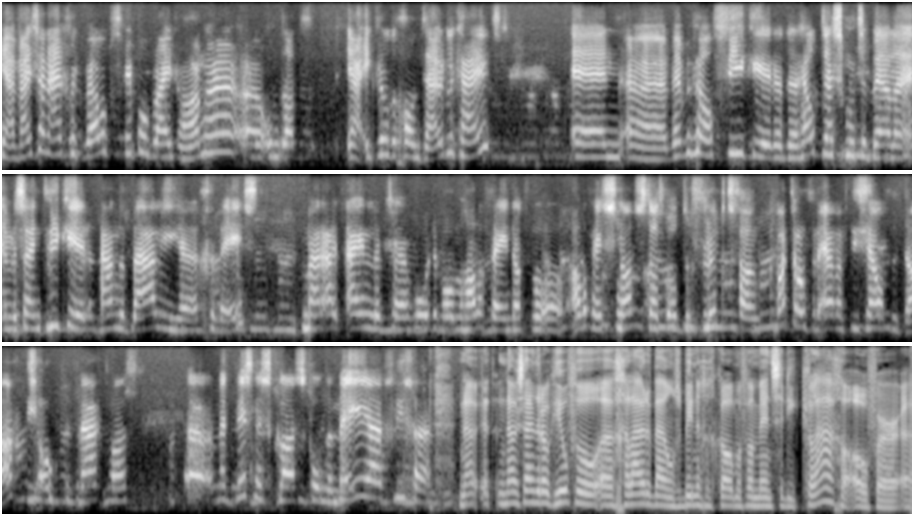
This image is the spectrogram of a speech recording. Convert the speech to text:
ja, wij zijn eigenlijk wel op Schiphol blijven hangen, uh, omdat ja, ik wilde gewoon duidelijkheid. En uh, we hebben wel vier keer de helpdesk moeten bellen en we zijn drie keer aan de balie uh, geweest. Maar uiteindelijk hoorden we om half één, dat we, half één s'nachts dat we op de vlucht van kwart over elf diezelfde dag, die ook vertraagd was, met business class konden meevliegen. nou, nou zijn er ook heel veel uh, geluiden bij ons binnengekomen van mensen die klagen over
